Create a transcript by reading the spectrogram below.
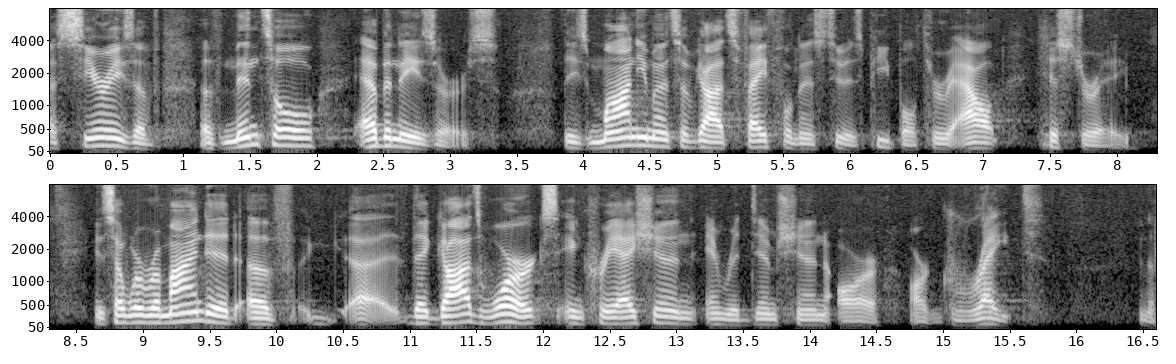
a series of, of mental Ebenezers, these monuments of God's faithfulness to his people throughout history. And so we're reminded of uh, that God's works in creation and redemption are, are great in the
